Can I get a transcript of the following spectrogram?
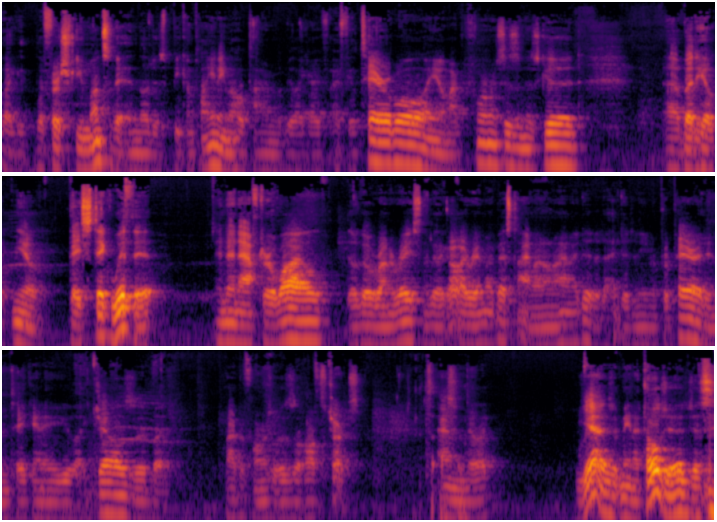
like the first few months of it, and they'll just be complaining the whole time. They'll be like, I, I feel terrible. You know, my performance isn't as good. Uh, but he'll, you know, they stick with it, and then after a while, they'll go run a race and they'll be like, "Oh, I ran my best time. I don't know how I did it. I didn't even prepare. I didn't take any like gels, or, but my performance was off the charts." And they're like, "Yeah, I mean, I told you. Just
